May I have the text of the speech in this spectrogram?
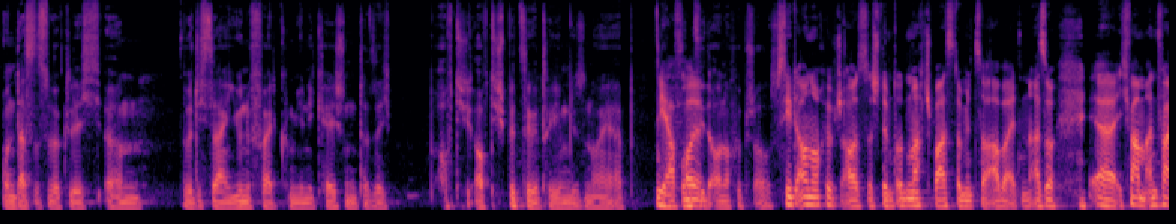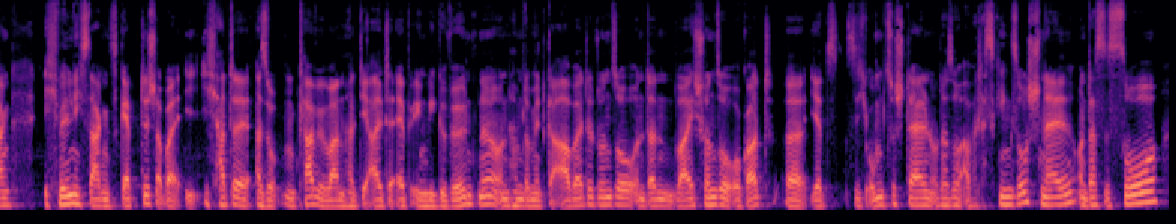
Und das ist wirklich, ähm, würde ich sagen, Unified Communication tatsächlich auf die, auf die Spitze getrieben, diese neue App. Ja, voll. Und sieht auch noch hübsch aus. Sieht auch noch hübsch aus, das stimmt. Und macht Spaß, damit zu arbeiten. Also äh, ich war am Anfang, ich will nicht sagen skeptisch, aber ich hatte, also klar, wir waren halt die alte App irgendwie gewöhnt, ne, und haben damit gearbeitet und so. Und dann war ich schon so, oh Gott, äh, jetzt sich umzustellen oder so. Aber das ging so schnell und das ist so,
